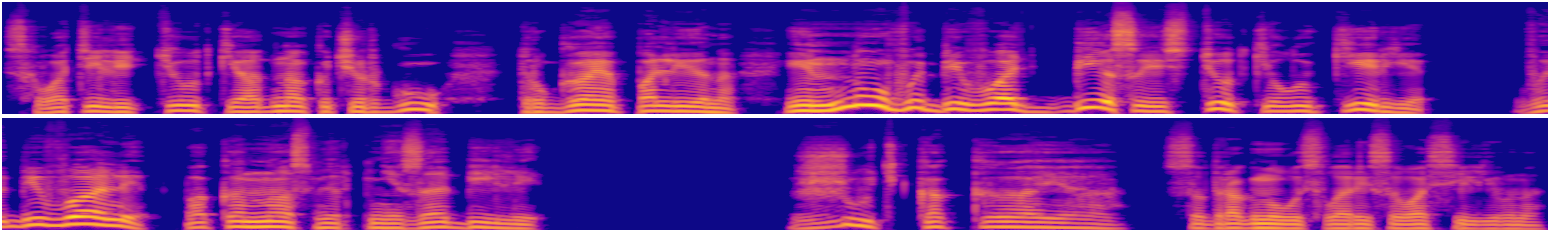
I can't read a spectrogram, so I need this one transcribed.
Схватили тетки одна кочергу, другая полено, и ну выбивать беса из тетки Лукерья. Выбивали, пока насмерть не забили. «Жуть какая!» — содрогнулась Лариса Васильевна.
